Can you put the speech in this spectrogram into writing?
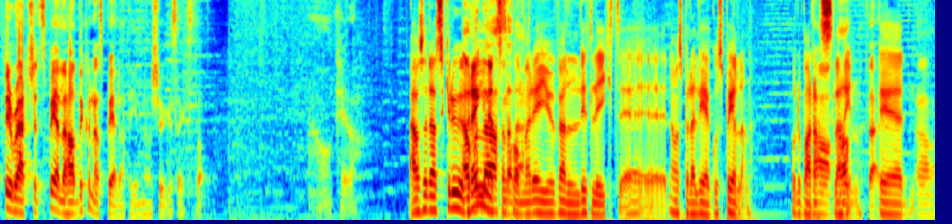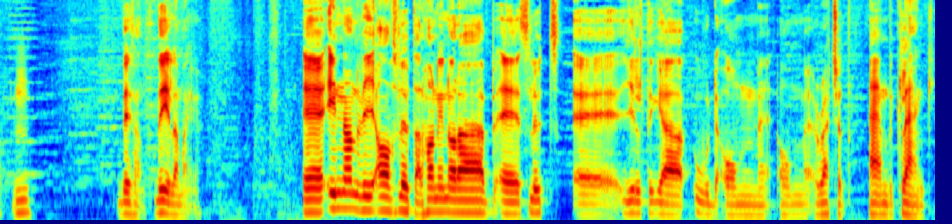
80 Ratchet-spel jag hade kunnat spela innan 2016. Ja, okej då. Alltså det här skruvregnet som det. kommer är ju väldigt likt eh, när man spelar Lego-spelen. Och det bara Ja, rasslar ja, in. här. Det är, Ja. mm. Det är sant, det gillar man ju. Eh, innan vi avslutar, har ni några eh, slutgiltiga eh, ord om, om Ratchet and Clank?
